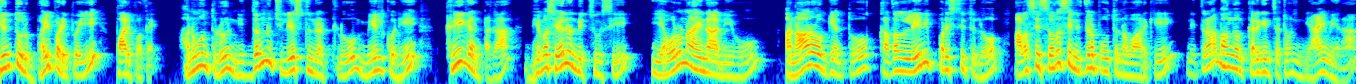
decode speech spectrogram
జంతువులు భయపడిపోయి పారిపోతాయి. హనుమంతుడు నిద్ర నుంచి లేస్తున్నట్లు మేల్కొని క్రీగంటగా భీమసేనుణ్ణి చూసి ఎవరు నాయనా నీవు? అనారోగ్యంతో కదలలేని పరిస్థితిలో అలసి సొలసి నిద్రపోతున్న వారికి నిద్రాభంగం కలిగించటం న్యాయమేనా?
